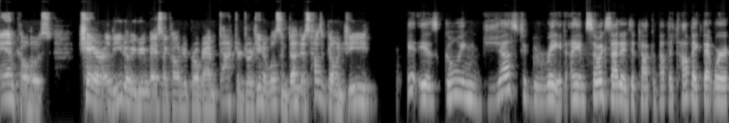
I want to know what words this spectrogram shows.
and co host, chair of the UW Green Bay Psychology Program, Dr. Georjeanna Wilson Doenges. How's it going, G? It is going just great. I am so excited to talk about the topic that we're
